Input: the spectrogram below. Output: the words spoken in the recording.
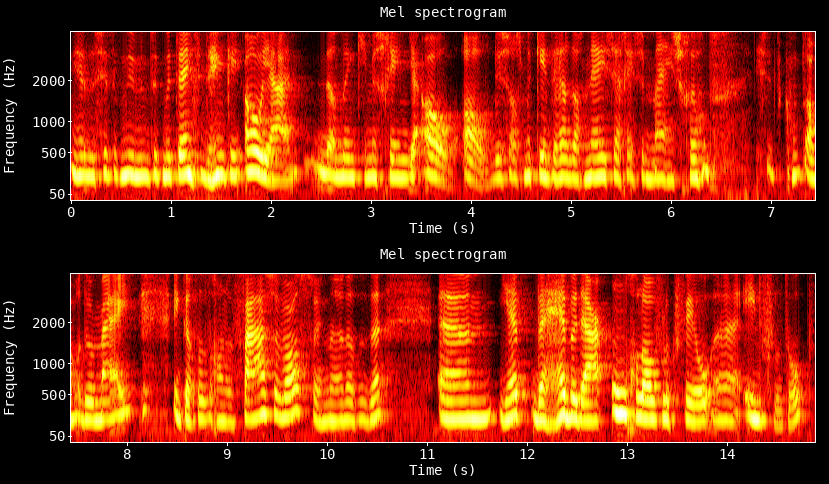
ja, dan zit ik nu natuurlijk meteen te denken, oh ja, dan denk je misschien, ja, oh, oh, dus als mijn kind de hele dag nee zegt, is het mijn schuld. Is het komt allemaal door mij. Ik dacht dat het gewoon een fase was. En uh, dat het, um, je hebt, we hebben daar ongelooflijk veel uh, invloed op.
